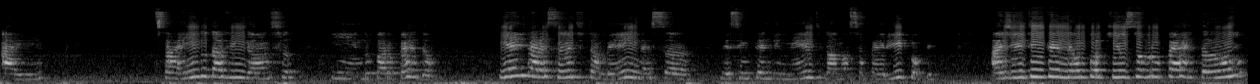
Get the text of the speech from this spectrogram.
aí saindo da vingança e indo para o perdão. E é interessante também, nessa, nesse entendimento da nossa perícope, a gente entender um pouquinho sobre o perdão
